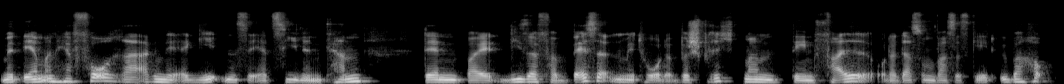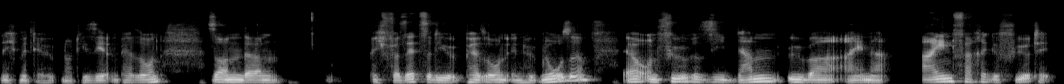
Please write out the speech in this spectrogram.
mit der man hervorragende Ergebnisse erzielen kann, Denn bei dieser verbesserten Methode bespricht man den Fall oder das, um was es geht, überhaupt nicht mit der hypnotisierten Person, sondern ich versetze die Person in Hypnose ja, und führe sie dann über eine einfache geführte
